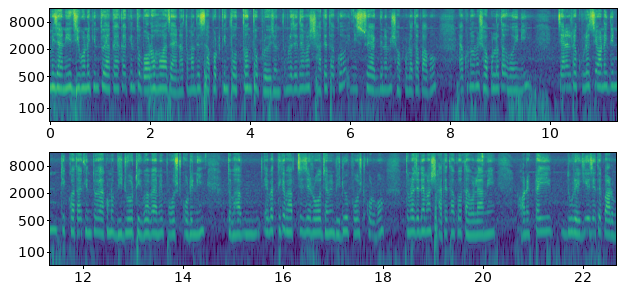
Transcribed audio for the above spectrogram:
আমি জানি জীবনে কিন্তু একা একা কিন্তু বড় হওয়া যায় না। তোমাদের সাপোর্ট কিন্তু অত্যন্ত প্রয়োজন। তোমরা যদি আমার সাথে থাকো, নিশ্চয়ই একদিন আমি সফলতা পাবো। এখনও আমি সফলতা হইনি। চ্যানেলটা খুলেছি অনেক দিন ঠিক কথা, কিন্তু এখনও ভিডিও ঠিকভাবে আমি পোস্ট করিনি। তো ভাব, এবার থেকে ভাবছি যে রোজ আমি ভিডিও পোস্ট করব। তোমরা যদি আমার সাথে থাকো, তাহলে আমি অনেকটাই দূর এগিয়ে যেতে পারব।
